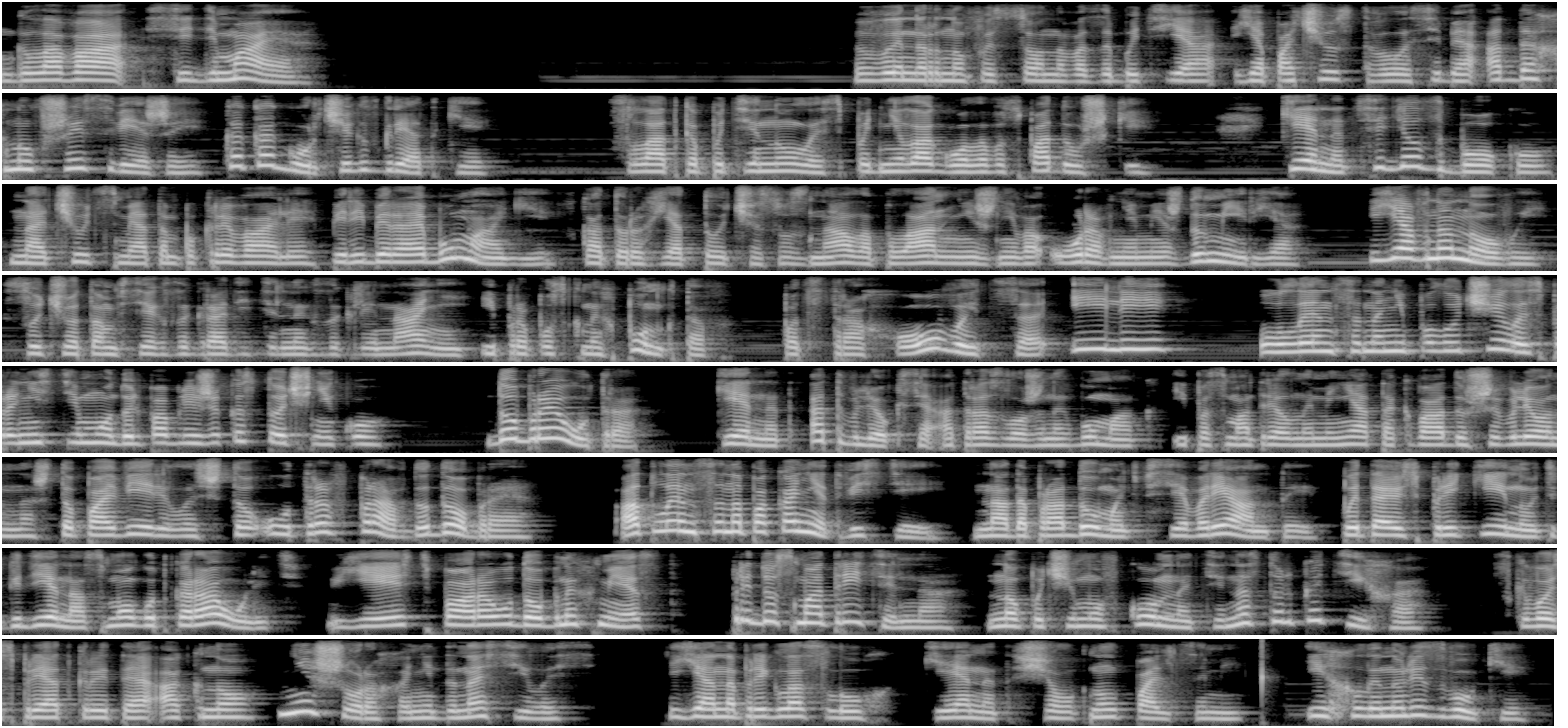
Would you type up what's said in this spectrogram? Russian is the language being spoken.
Глава седьмая Вынырнув из сонного забытья, я почувствовала себя отдохнувшей и свежей, как огурчик с грядки. Сладко потянулась, подняла голову с подушки. Кеннет сидел сбоку, на чуть смятом покрывале, перебирая бумаги, в которых я тотчас узнала план нижнего уровня Междумирья. Явно новый, с учетом всех заградительных заклинаний и пропускных пунктов. Подстраховывается или... У Лэнсона не получилось пронести модуль поближе к источнику. «Доброе утро!» Кеннет отвлекся от разложенных бумаг и посмотрел на меня так воодушевленно, что поверилось, что утро вправду доброе. От Лэнсона пока нет вестей. Надо продумать все варианты. Пытаюсь прикинуть, где нас могут караулить. Есть пара удобных мест. Предусмотрительно, но почему в комнате настолько тихо? Сквозь приоткрытое окно ни шороха не доносилось. Я напрягла слух, Кеннет щелкнул пальцами, и хлынули звуки.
